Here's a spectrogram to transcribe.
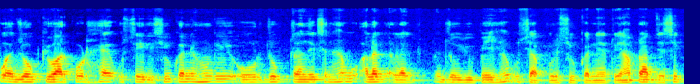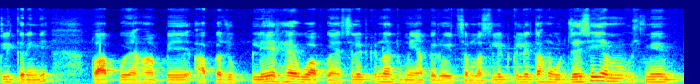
जो क्यू आर कोड है उससे रिसीव करने होंगे और जो ट्रांजेक्शन है वो अलग अलग जो यूपीआई है उससे आपको रिसीव करने हैं। तो यहाँ पर आप जैसे क्लिक करेंगे तो आपको यहाँ पे आपका जो प्लेयर है वो आपको यहाँ सेलेक्ट करना तो मैं यहाँ पे रोहित शर्मा सेलेक्ट कर लेता हूँ और जैसे ही हम उसमें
